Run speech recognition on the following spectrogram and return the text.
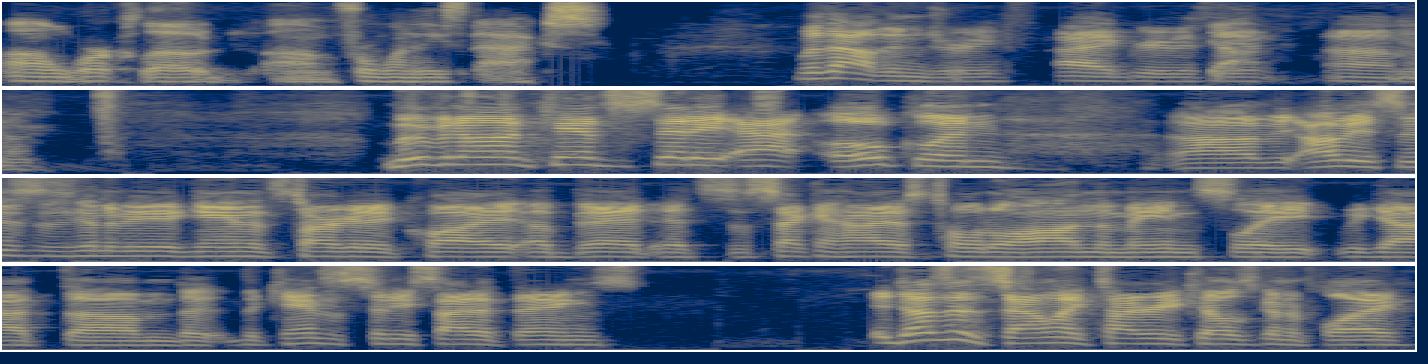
uh, workload um, for one of these backs without injury. I agree with yeah. you. Um, yeah. Moving on, Kansas City at Oakland. Uh, obviously, this is going to be a game that's targeted quite a bit. It's the second highest total on the main slate. We got um, the the Kansas City side of things. It doesn't sound like Tyreek Hill is going to play.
